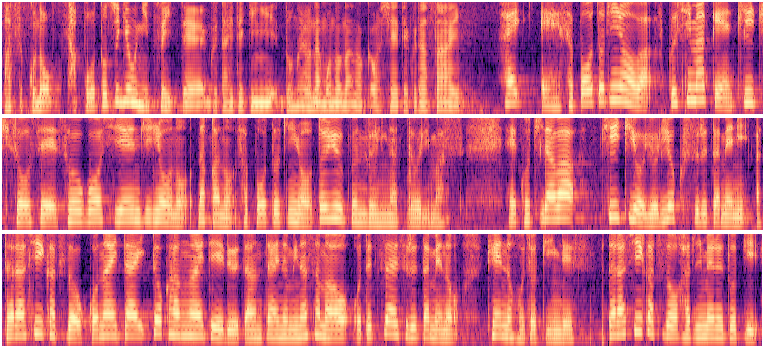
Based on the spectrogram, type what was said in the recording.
まずこのサポート事業について具体的にどのようなものなのか教えてください。はい、えー、サポート事業は福島県地域創生総合支援事業の中のサポート事業という分類になっております。えー、こちらは地域をより良くするために新しい活動を行いたいと考えている団体の皆様をお手伝いするための県の補助金です。新しい活動を始めるとき、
